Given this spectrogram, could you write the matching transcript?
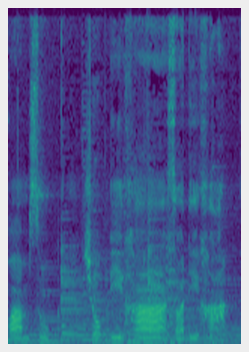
ความสุข โชคดีค่ะ สวัสดีค่ะ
